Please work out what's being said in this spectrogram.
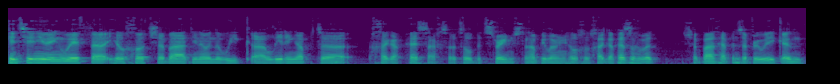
Continuing with uh, Hilchot Shabbat, you know, in the week uh, leading up to Chag Pesach, so it's a little bit strange to not be learning Hilchot Chag Pesach, but Shabbat happens every week, and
